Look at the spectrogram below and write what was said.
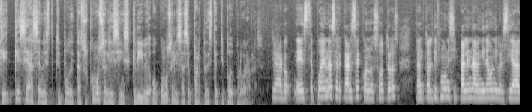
¿qué, ¿qué se hace en este tipo de casos? ¿Cómo se les inscribe o cómo se les hace parte de este tipo de programas? Claro, este pueden acercarse con nosotros tanto al DIF municipal en Avenida Universidad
